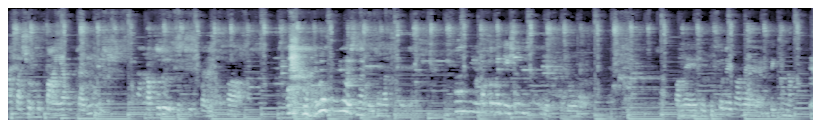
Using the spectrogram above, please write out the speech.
朝食パンやったり、なんかフルーツ切ったりとか、両方用意しなきゃいけなくて、3人まとめて一緒にしたんですけど、なんかね、ちょっとそれがね、できなくて、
